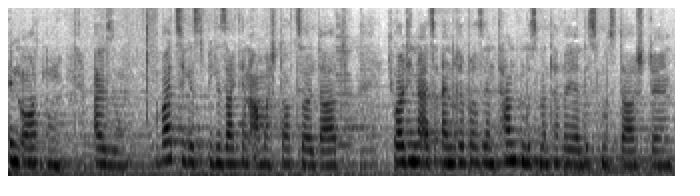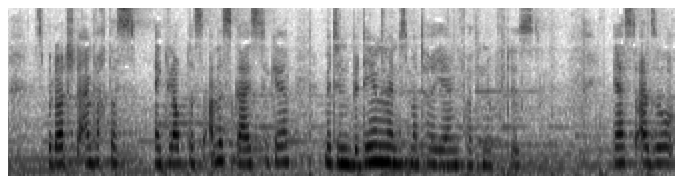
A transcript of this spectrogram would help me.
In Ordnung. Also, Wojcik ist wie gesagt ein armer Stadtsoldat. Ich wollte ihn als einen Repräsentanten des Materialismus darstellen. Das bedeutet einfach, dass er glaubt, dass alles Geistige mit den Bedingungen des Materiellen verknüpft ist. Er ist also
